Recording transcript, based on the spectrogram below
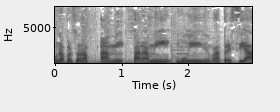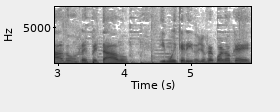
una persona a mí para mí muy apreciado, respetado y muy querido. Yo recuerdo que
